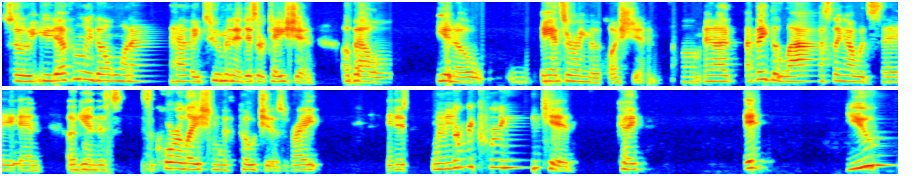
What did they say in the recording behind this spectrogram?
So you definitely don't want to have a two minute dissertation about, you know, answering the question. Um, and I, I think the last thing I would say, and again, this is a correlation with coaches, right? Is when you're recruiting a kid, okay, it you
